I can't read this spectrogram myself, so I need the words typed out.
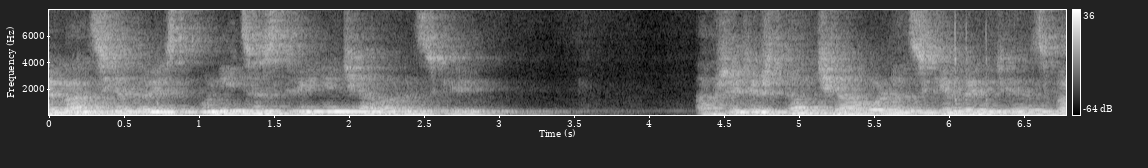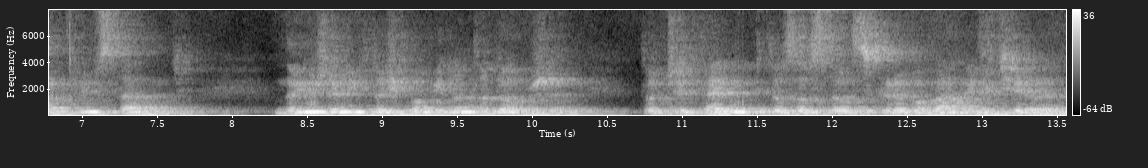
kremacja to jest unicestwienie ciała ludzkiego. A przecież to ciało ludzkie będzie zmartwychwstawać. No jeżeli ktoś powie, no to dobrze, to czy ten, kto został skremowany w ciele,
